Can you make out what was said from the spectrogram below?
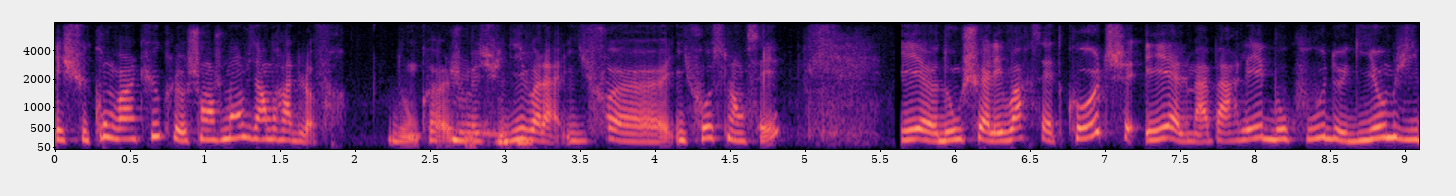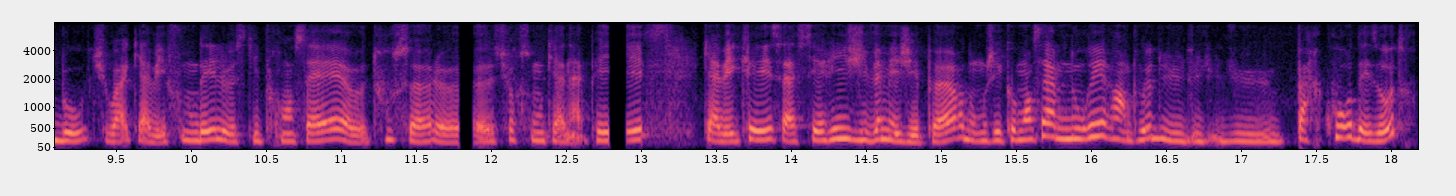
et je suis convaincue que le changement viendra de l'offre. Donc euh, je me suis dit, voilà, euh, il faut se lancer. Et donc je suis allée voir cette coach et elle m'a parlé beaucoup de Guillaume Gibaud, tu vois, qui avait fondé le slip français tout seul sur son canapé, qui avait créé sa série J'y vais mais j'ai peur. Donc j'ai commencé à me nourrir un peu du parcours des autres.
